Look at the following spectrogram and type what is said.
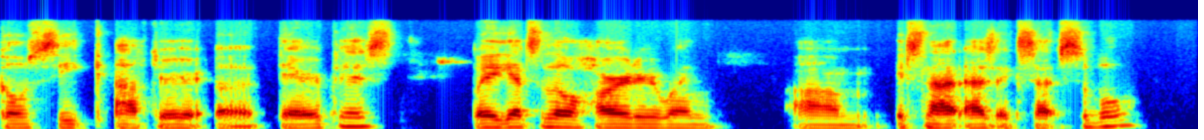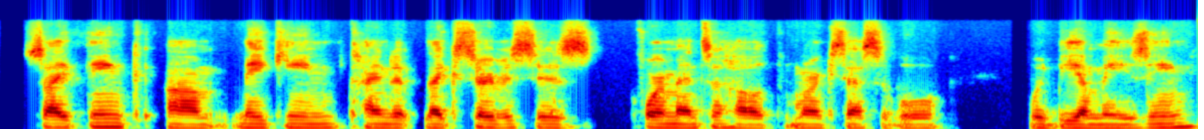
go seek after a therapist but it gets a little harder when um, it's not as accessible. So i think um, making kind of like services for mental health more accessible would be amazing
